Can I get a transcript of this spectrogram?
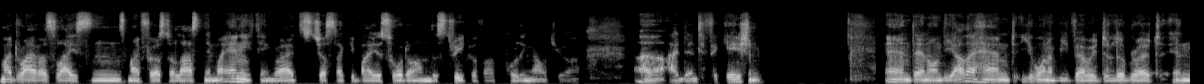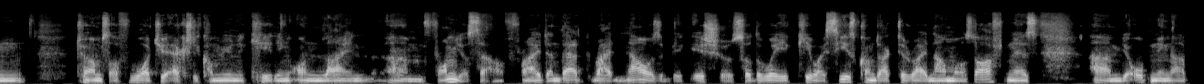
my driver's license, my first or last name, or anything, right? It's just like you buy a soda on the street without pulling out your uh, identification. And then on the other hand, you want to be very deliberate in terms of what you're actually communicating online um, from yourself, right? And that right now is a big issue. So the way KYC is conducted right now most often is um, you're opening up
